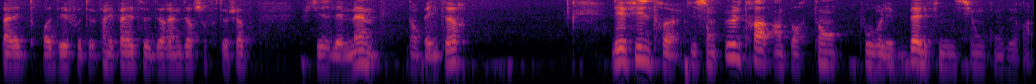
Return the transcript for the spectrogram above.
palettes 3D, photo, enfin les palettes de render sur Photoshop. J'utilise les mêmes dans Painter. Les filtres qui sont ultra importants pour les belles finitions qu'on verra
